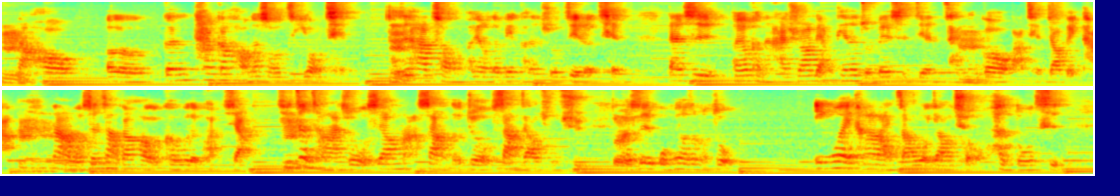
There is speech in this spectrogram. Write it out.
嗯、然后呃，跟他刚好那时候急用钱，可、嗯、是他从朋友那边可能说借了钱，但是朋友可能还需要两天的准备时间才能够把钱交给他。嗯、那我身上刚好有客户的款项，其实正常来说我是要马上的就上交出去，嗯、可是我没有这么做。因为他来找我要求很多次，嗯、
